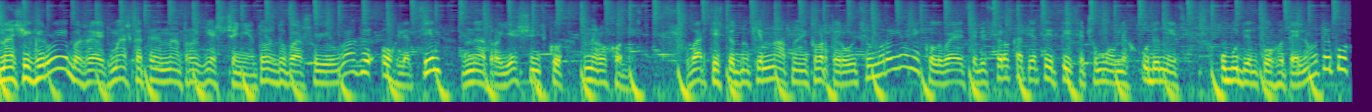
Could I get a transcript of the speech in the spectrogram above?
Наші герої бажають мешкати на Троєщині. Тож до вашої уваги огляд цін на Троєщинську нерухомість. Вартість однокімнатної квартири у цьому районі коливається від 45 тисяч умовних одиниць у будинку готельного типу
